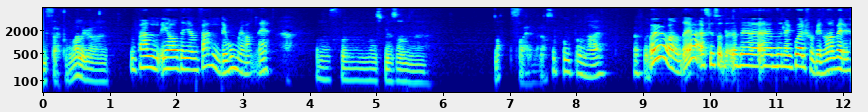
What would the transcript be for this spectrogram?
insektene veldig glad i. Vel, ja, den er veldig humlevennlig. Og så var så mye sånne nattsvermere som for på den her. Å ja, det, jeg synes det, det, når jeg går forbi nå, bare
